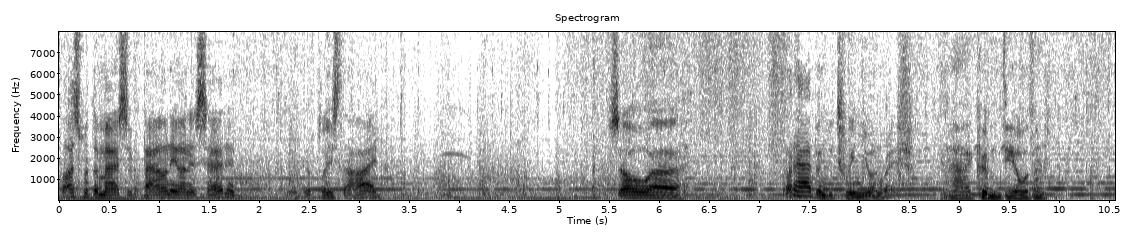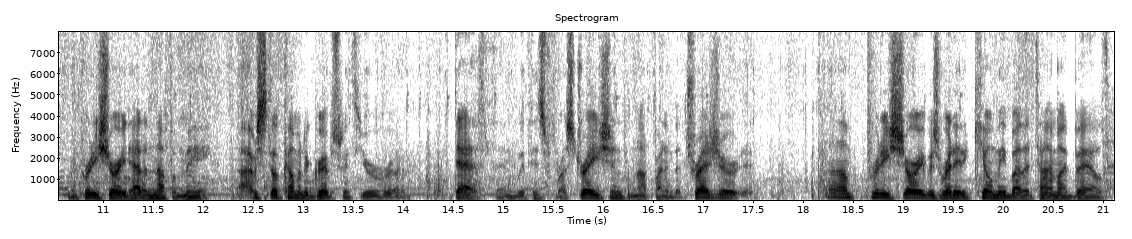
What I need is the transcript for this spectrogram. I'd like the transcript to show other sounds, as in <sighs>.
Plus, with the massive bounty on his head, it'd be a good place to hide. So, uh, what happened between you and Rafe? Nah, I couldn't deal with him. I'm pretty sure he'd had enough of me. I was still coming to grips with your uh, death and with his frustration from not finding the treasure. I'm pretty sure he was ready to kill me by the time I bailed.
